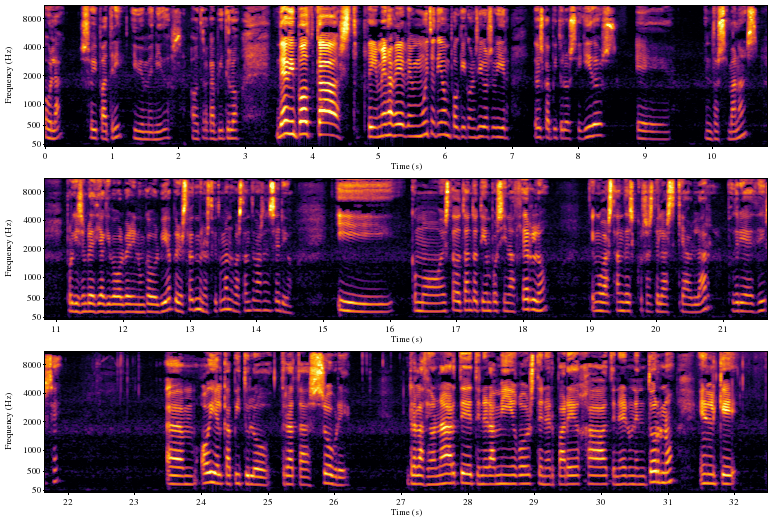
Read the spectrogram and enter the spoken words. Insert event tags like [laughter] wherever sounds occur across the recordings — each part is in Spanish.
Hola, soy Patri y bienvenidos a otro capítulo de mi podcast. Primera vez en mucho tiempo que consigo subir dos capítulos seguidos eh, en dos semanas, porque siempre decía que iba a volver y nunca volvía, pero esta vez me lo estoy tomando bastante más en serio. Y como he estado tanto tiempo sin hacerlo, tengo bastantes cosas de las que hablar, podría decirse. Hoy el capítulo trata sobre relacionarte, tener amigos, tener pareja, tener un entorno en el que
